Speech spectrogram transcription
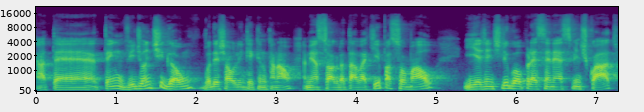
até tem um vídeo antigão, vou deixar o link aqui no canal. A minha sogra estava aqui, passou mal e a gente ligou para a SNS 24,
